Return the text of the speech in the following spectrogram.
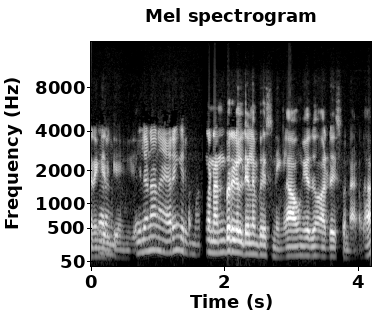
இறங்கி இருக்கீங்க இல்லைன்னா நான் இறங்கி இருக்க மாட்டேன். உங்க நண்பர்கள்ட்ட எல்லாம் பேசுனீங்களா? அவங்க எதுவும் அட்வைஸ் பண்ணாங்களா?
